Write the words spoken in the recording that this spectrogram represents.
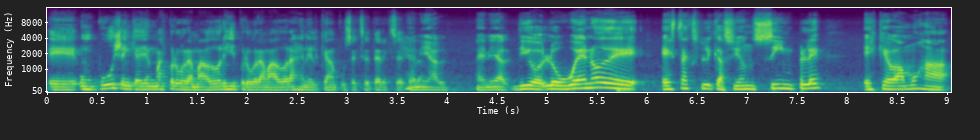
eh, un push en que hayan más programadores y programadoras en el campus, etcétera, etcétera. Genial, genial. Digo, lo bueno de esta explicación simple es que vamos a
